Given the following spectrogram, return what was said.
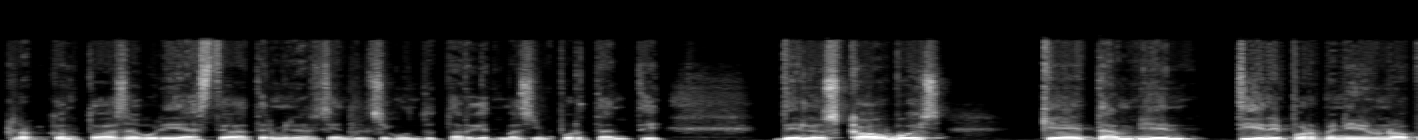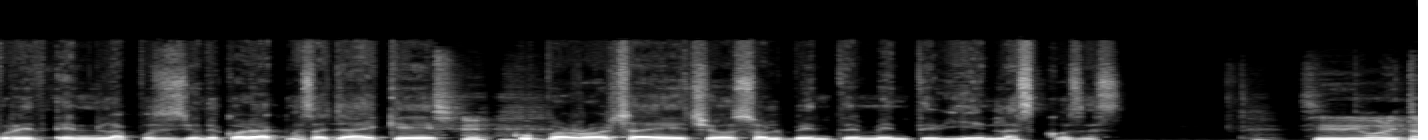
creo que con toda seguridad este va a terminar siendo el segundo target más importante de los Cowboys, que también tiene por venir un upgrade en la posición de coreback, más allá de que Cooper Rush ha hecho solventemente bien las cosas. Sí, digo, ahorita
